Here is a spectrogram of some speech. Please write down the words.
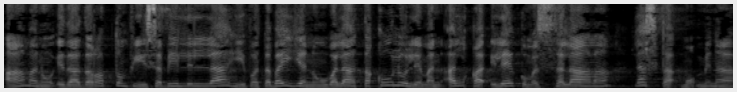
آمنوا اذا ضربتم فی سبیل اللہ فتبینوا ولا تقولوا لمن القى الیکم السلام لست مؤمنا.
